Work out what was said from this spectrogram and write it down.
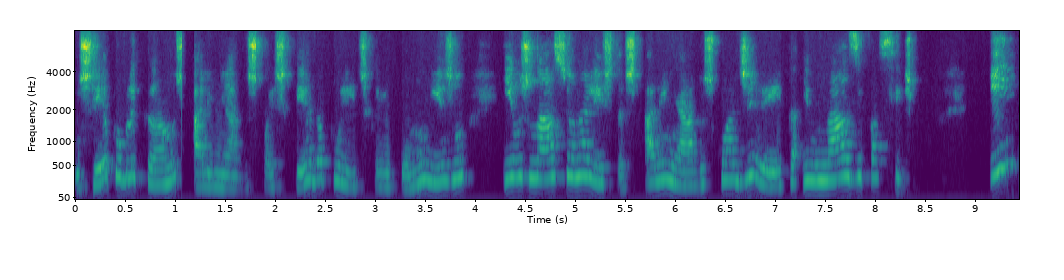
os republicanos, alinhados com a esquerda política e o comunismo, e os nacionalistas, alinhados com a direita e o nazifascismo. E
